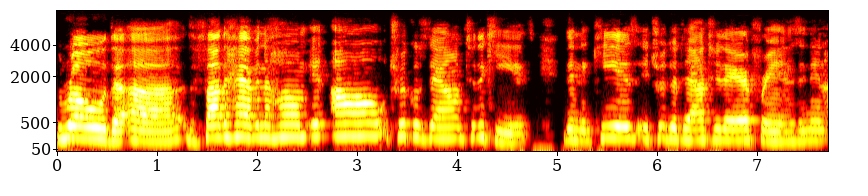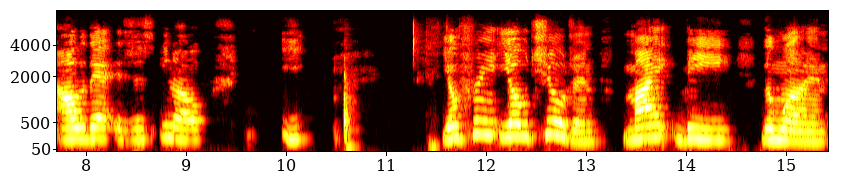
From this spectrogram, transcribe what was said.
The role the uh the father have in the home it all trickles down to the kids. Then the kids it trickles down to their friends and then all of that is just you know your friend your children might be the one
